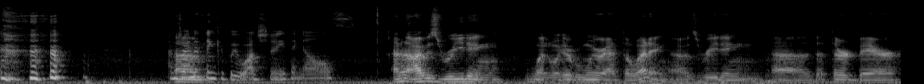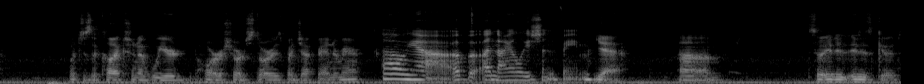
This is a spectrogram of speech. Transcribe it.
I'm trying to Um, think if we watched anything else. I don't know. I was reading when we, when we were at the wedding. I was reading uh, the Third Bear, which is a collection of weird horror short stories by Jeff Vandermeer. Oh yeah, of Annihilation fame. Yeah. Um, so it is, it is good.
